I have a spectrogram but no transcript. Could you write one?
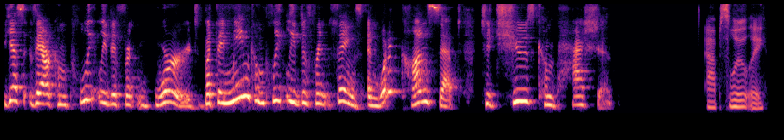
yes, they are completely different words, but they mean completely different things. And what a concept to choose compassion. Absolutely.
